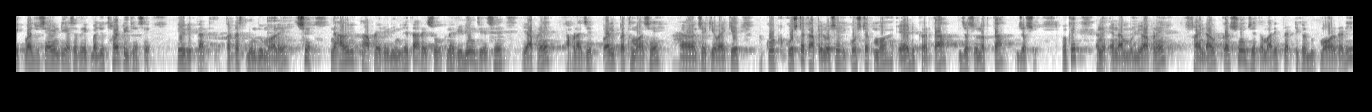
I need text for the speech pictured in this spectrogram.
એક બાજુ સેવન્ટી હશે તો એક બાજુ થર્ટી જ હશે. એવી રીતના તટસ્થ બિંદુ મળે છે. અને આવી રીતના આપણે રીડિંગ લેતા રહીશું અને રીડિંગ જે છે એ આપણે આપણા જે પરિપથમાં છે જે કહેવાય કે કોષ્ટક આપેલો છે એ કોષ્ટકમાં એડ કરતા જશું, લખતા જશું. ઓકે? અને એના મૂલ્યો આપણે ફાઇન્ડ આઉટ કરશું જે તમારી પ્રેક્ટિકલ બુકમાં ઓલરેડી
